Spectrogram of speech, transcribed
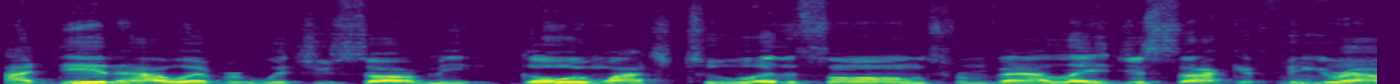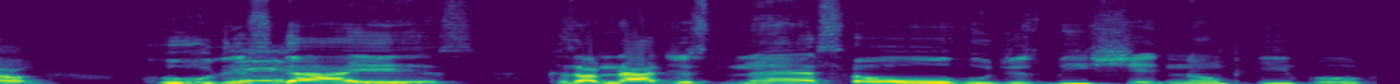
I did, however, which you saw me go and watch two other songs from Valee just so I could figure Mhm. out who You this did. guy is. Because I'm not just an asshole who just be shitting on people.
